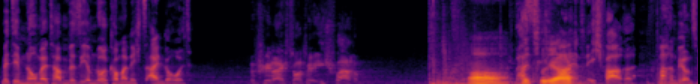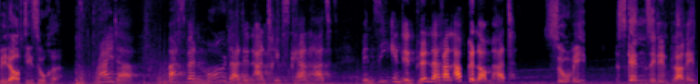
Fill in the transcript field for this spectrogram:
Mit dem Nomad haben wir sie im Nullkomma nichts eingeholt. Vielleicht sollte ich fahren. Oh, Was? Schnitzeljagd. Nein, ich fahre. Machen wir uns wieder auf die Suche. Ryder, was, wenn Morda den Antriebskern hat? Wenn sie ihn den Plünderern abgenommen hat? Suvi, scannen Sie den Planeten.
